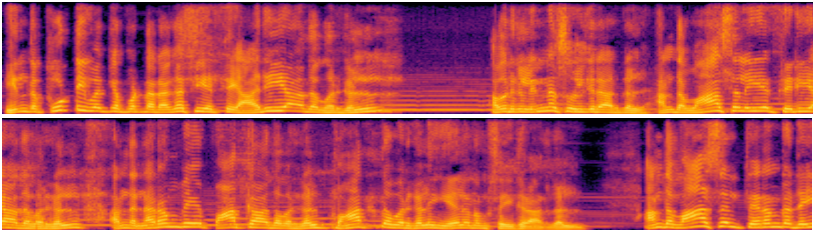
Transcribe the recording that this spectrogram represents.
இந்த பூட்டி வைக்கப்பட்ட ரகசியத்தை அறியாதவர்கள் அவர்கள் என்ன சொல்கிறார்கள்? அந்த வாசலையே தெரியாதவர்கள் அந்த நரம்பே பார்க்காதவர்கள் பார்த்தவர்களை ஏளனம் செய்கிறார்கள். அந்த வாசல் திறந்ததை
